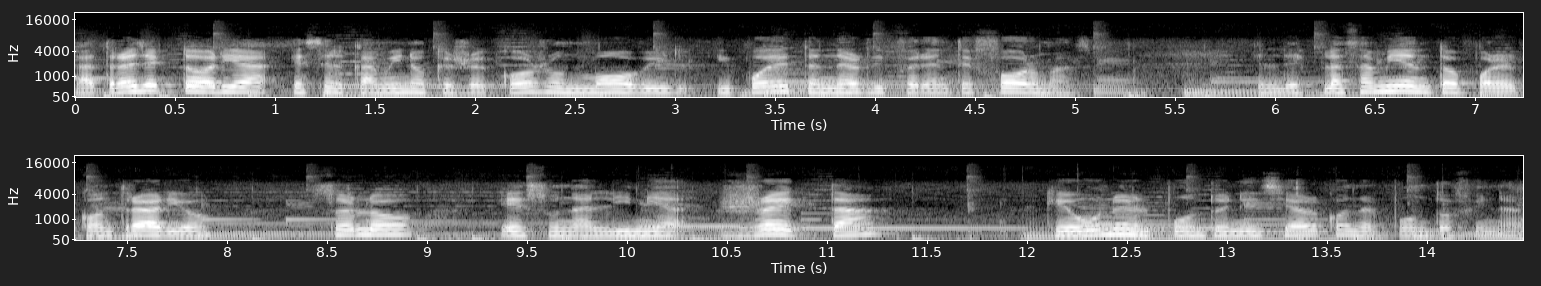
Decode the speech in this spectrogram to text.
La trayectoria es el camino que recorre un móvil y puede tener diferentes formas. El desplazamiento, por el contrario, solo es una línea recta que une el punto inicial con el punto final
